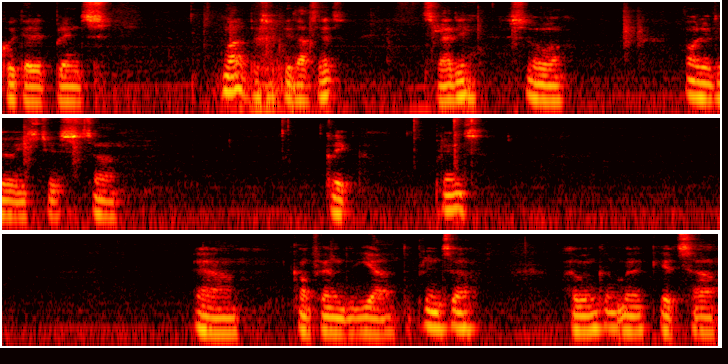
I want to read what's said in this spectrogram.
quicker it prints well basically that's it. It's ready. So all you do is just uh, click print. Uh, confirm the, uh, the printer. I will make it uh, a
